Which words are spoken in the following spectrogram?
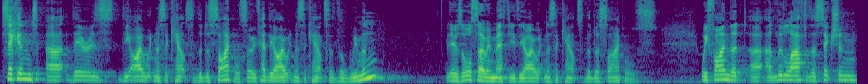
Second, uh, there is the eyewitness accounts of the disciples. So we've had the eyewitness accounts of the women, there's also in Matthew the eyewitness accounts of the disciples. We find that uh, a little after the section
